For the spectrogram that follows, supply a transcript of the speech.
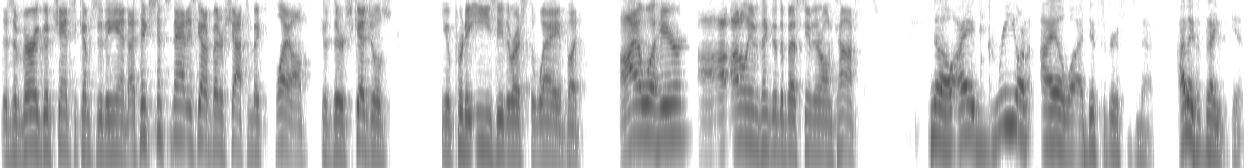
there's a very good chance it comes to the end. I think Cincinnati's got a better shot to make the playoff because their schedule's you know pretty easy the rest of the way. But Iowa here, I, I don't even think they're the best team in their own conference. No, I agree on Iowa. I disagree with Cincinnati. I think Cincinnati's in.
